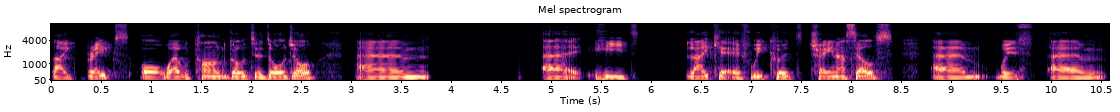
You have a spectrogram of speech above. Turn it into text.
like breaks or where we can't go to the dojo, um, uh, he'd like it if we could train ourselves um, with um,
